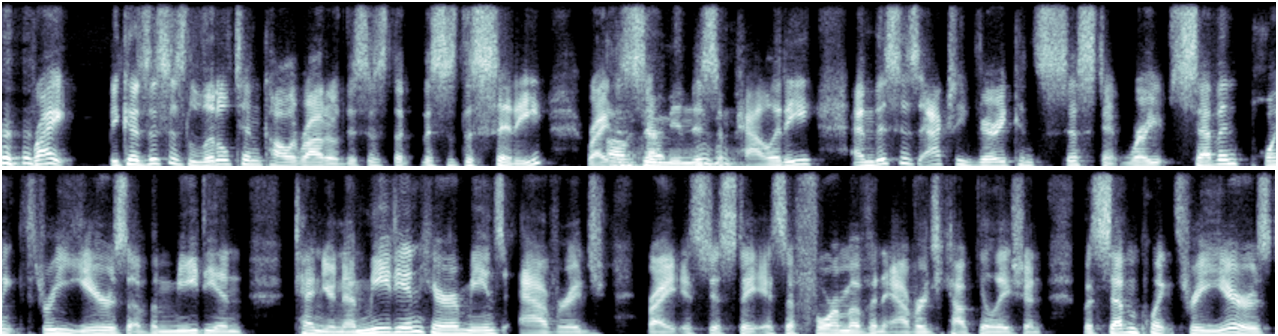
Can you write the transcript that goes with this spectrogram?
right because this is Littleton, Colorado. This is the this is the city, right? This is a municipality, and this is actually very consistent. Where seven point three years of a median tenure. Now, median here means average, right? It's just a it's a form of an average calculation, but seven point three years,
